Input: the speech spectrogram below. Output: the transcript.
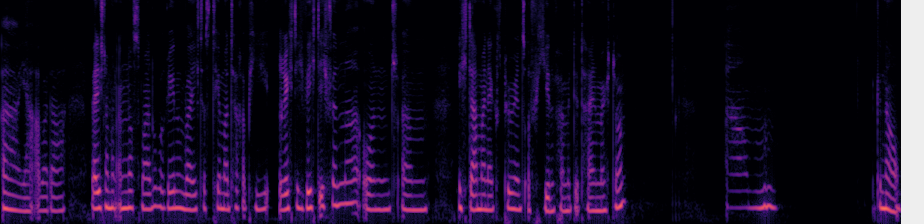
Ah ja, aber da werde ich nochmal ein anderes Mal drüber reden, weil ich das Thema Therapie richtig wichtig finde und ähm, ich da meine Experience auf jeden Fall mit dir teilen möchte. Ähm, genau.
